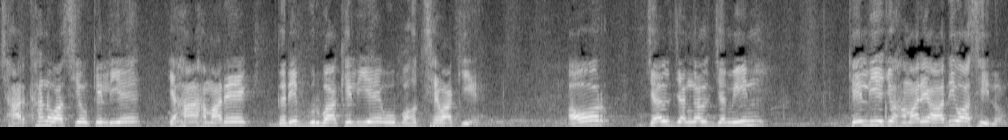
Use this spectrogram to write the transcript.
झारखंड वासियों के लिए, यहाँ हमारे गरीब गुरबा के लिए वो बहुत सेवा किए और जल जंगल ज़मीन के लिए जो हमारे आदिवासी लोग,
